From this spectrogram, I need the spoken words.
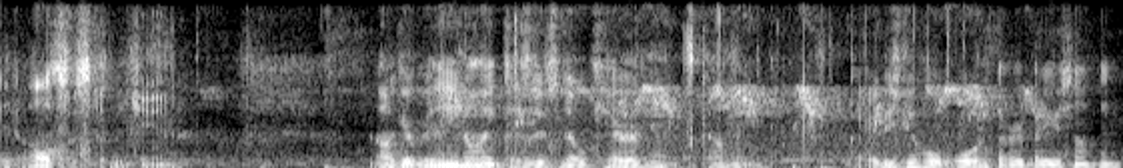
it'll also still be June. And I'll get really annoyed because there's no caravans coming. Are these people at war with everybody or something?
